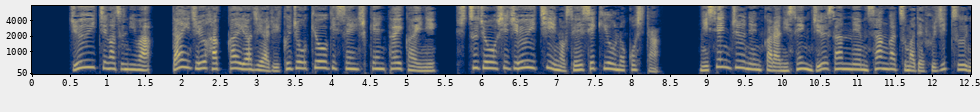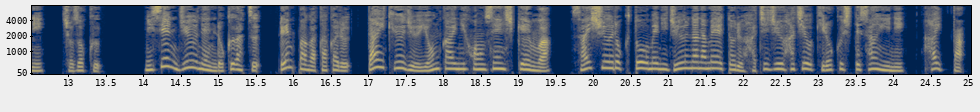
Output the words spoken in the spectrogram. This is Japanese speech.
11月には第18回アジア陸上競技選手権大会に出場し11位の成績を残した。2010年から2013年3月まで富士通に所属。2010年6月、連覇がかかる第94回日本選手権は最終6投目に17メートル88を記録して3位に入った。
